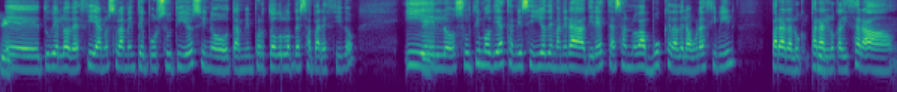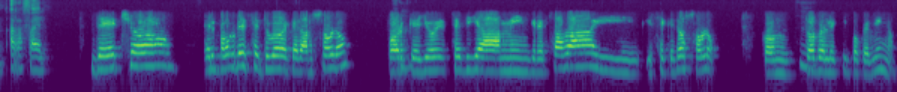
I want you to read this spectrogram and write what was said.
Eh, tú bien lo decías, no solamente por su tío, sino también por todos los desaparecidos. Y en los últimos días también siguió de manera directa esas nuevas búsquedas de la Guardia Civil para, para localizar a, Rafael. De hecho, el pobre se tuvo que quedar solo porque yo este día me ingresaba y, y se quedó solo con todo el equipo que vino.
